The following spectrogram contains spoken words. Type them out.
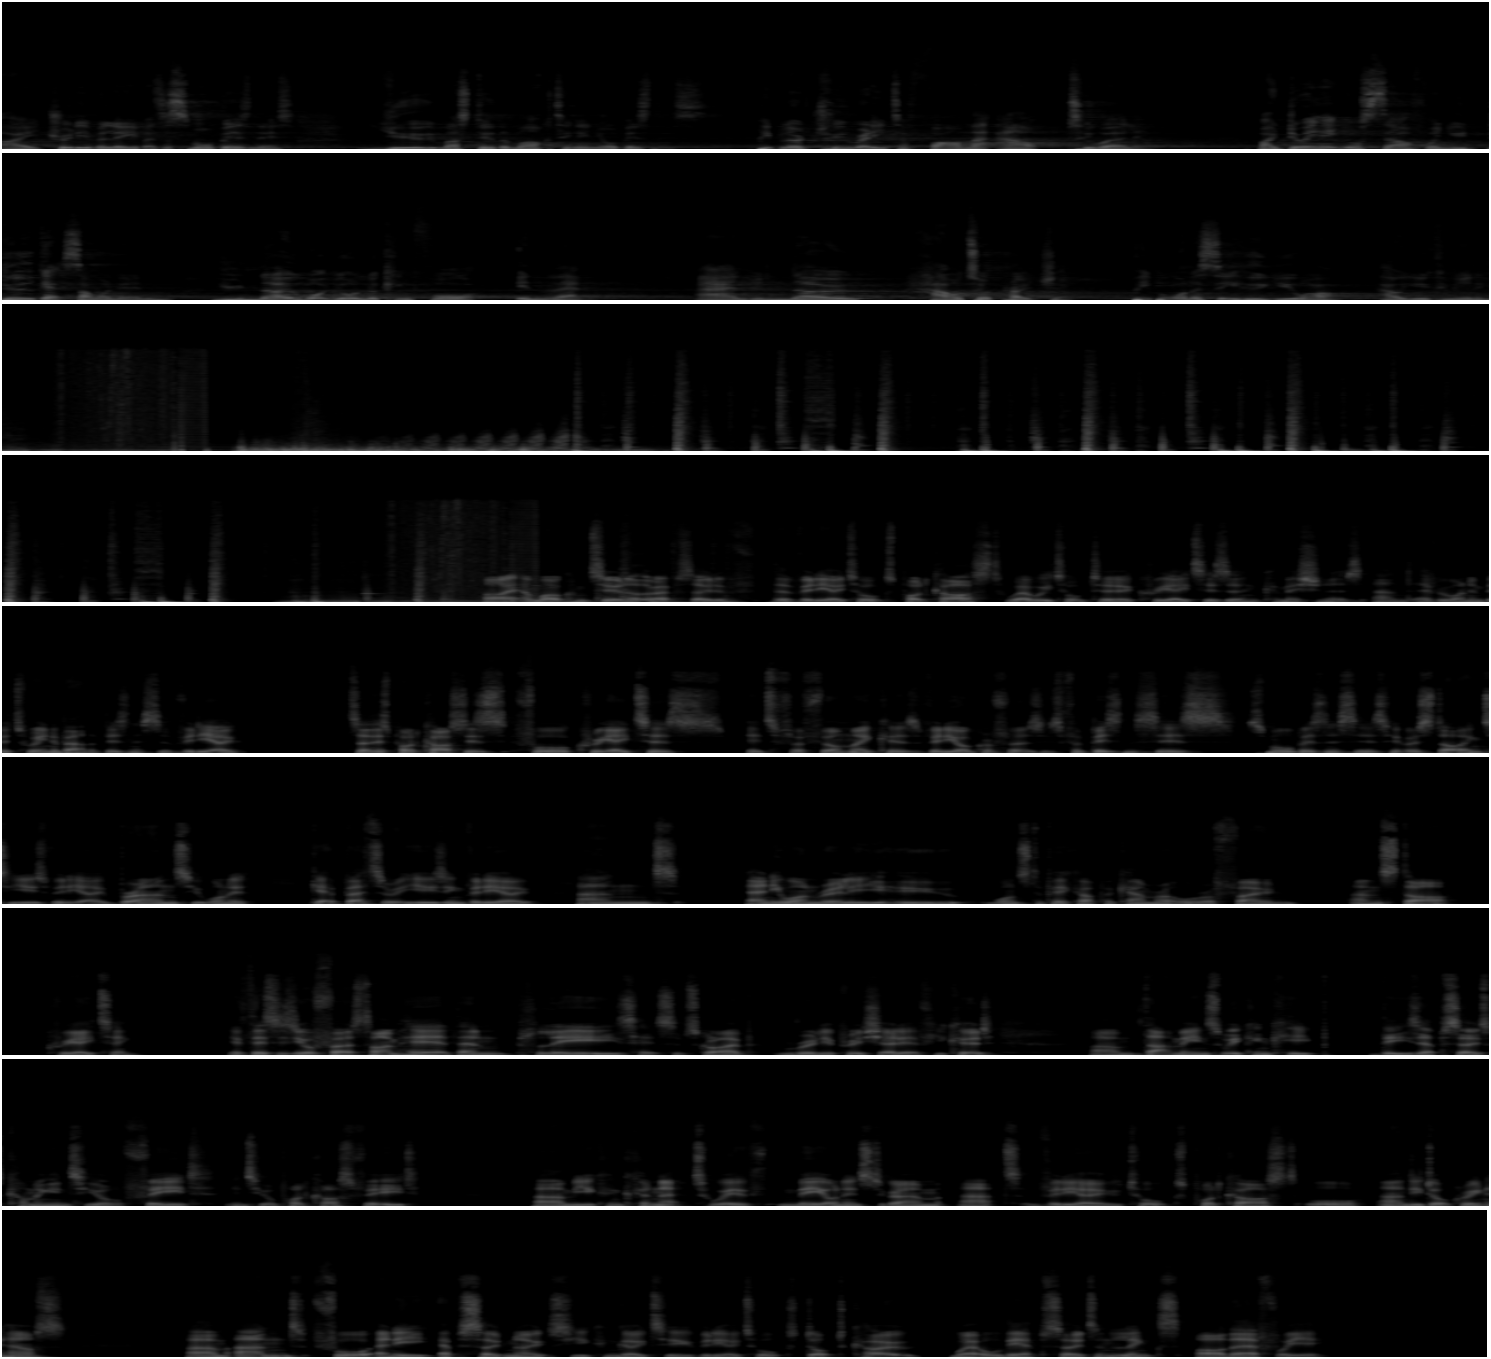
I truly believe as a small business, you must do the marketing in your business. People are too ready to farm that out too early. By doing it yourself, when you do get someone in, you know what you're looking for in them and you know how to approach it. People want to see who you are, how you communicate. Hi, and welcome to another episode of the Video Talks podcast, where we talk to creators and commissioners and everyone in between about the business of video. So, this podcast is for creators, it's for filmmakers, videographers, it's for businesses, small businesses who are starting to use video, brands who want to get better at using video, and anyone really who wants to pick up a camera or a phone and start creating. If this is your first time here, then please hit subscribe. Really appreciate it if you could. Um, that means we can keep these episodes coming into your feed, into your podcast feed. Um, you can connect with me on Instagram at Video Talks Podcast or Andy.greenhouse. Um, and for any episode notes, you can go to videotalks.co where all the episodes and links are there for you.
